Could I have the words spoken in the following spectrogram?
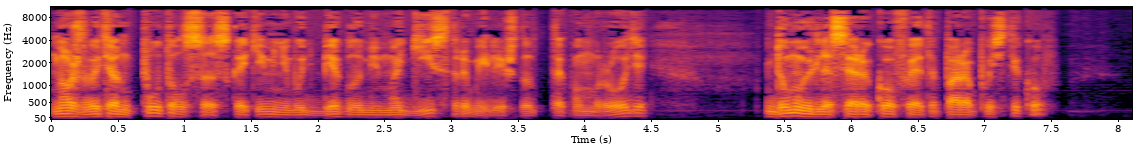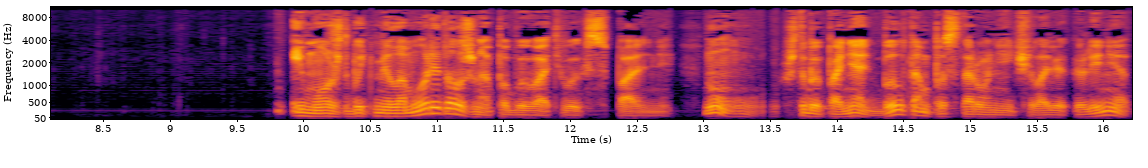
Может быть, он путался с какими-нибудь беглыми магистрами или что-то в таком роде. Думаю, для сэра Кофа это пара пустяков. И, может быть, Меломоре должна побывать в их спальне. Ну, чтобы понять, был там посторонний человек или нет.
